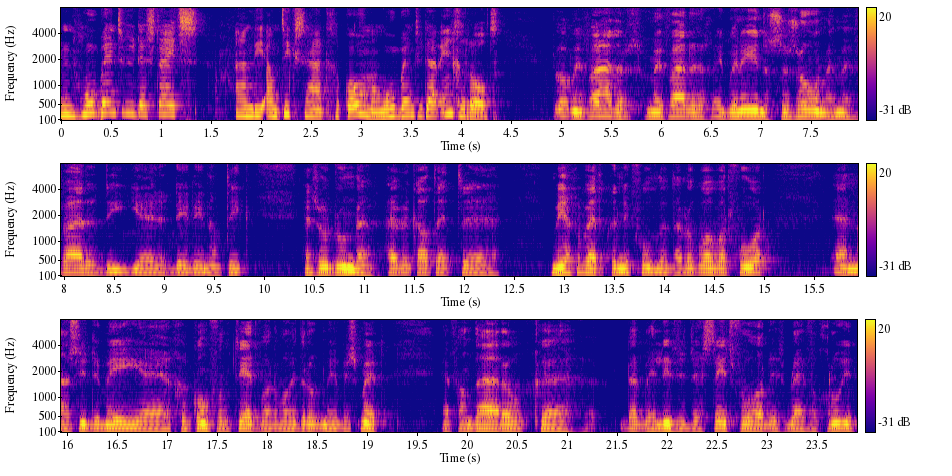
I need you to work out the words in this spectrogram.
En hoe bent u destijds aan die antiekzaak gekomen? Hoe bent u daarin gerold? Door mijn vader. Mijn vader, ik ben enigste zoon en mijn vader die uh, deed in antiek. En zodoende heb ik altijd uh, meegewerkt en ik voelde daar ook wel wat voor. En als je ermee uh, geconfronteerd wordt, word je er ook mee besmet. En vandaar ook dat mijn liefde er steeds voor is blijven groeien.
